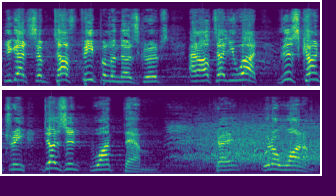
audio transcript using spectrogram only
You got some tough people in those groups. And I'll tell you what, this country doesn't want them. Okay? We don't want them.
